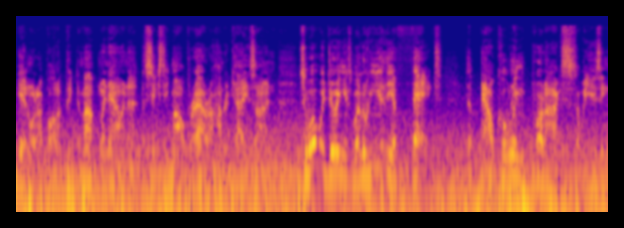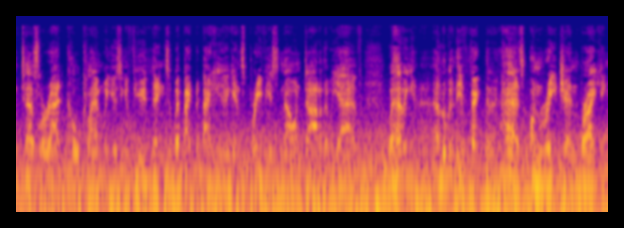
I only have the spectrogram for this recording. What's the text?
again, autopilot picked them up. We're now in a, a 60 mile per hour, 100k zone. So what we're doing is we're looking at the effect that our cooling products, so we're using Tesla Rad, Cool Clamp, we're using a few things, and we're back to backing against previous known data that we have. We're having a look at the effect that it has on regen braking,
